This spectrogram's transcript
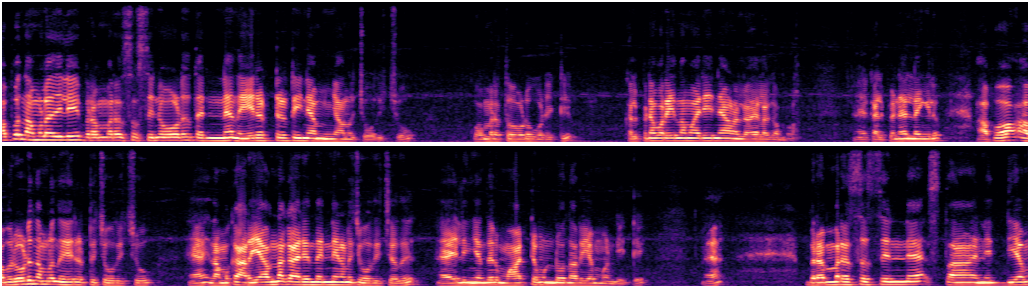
അപ്പോൾ നമ്മളതിൽ ബ്രഹ്മരസസിനോട് തന്നെ നേരിട്ടിട്ട് ഞാൻ ഞാൻ ചോദിച്ചു. കോമരത്തോട് കൂടിയിട്ട് കൽപ്പന പറയുന്ന മാതിരി തന്നെയാണല്ലോ ഇളകുമ്പോൾ കൽപ്പന അല്ലെങ്കിലും. അപ്പോൾ അവരോട് നമ്മൾ നേരിട്ട് ചോദിച്ചു. നമുക്ക് അറിയാവുന്ന കാര്യം തന്നെയാണ് ചോദിച്ചത്. അതിൽ ഇനി എന്തെങ്കിലും മാറ്റമുണ്ടോ എന്ന് അറിയാൻ വേണ്ടിയിട്ട്. ബ്രഹ്മരസസിന്റെ സാന്നിധ്യം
